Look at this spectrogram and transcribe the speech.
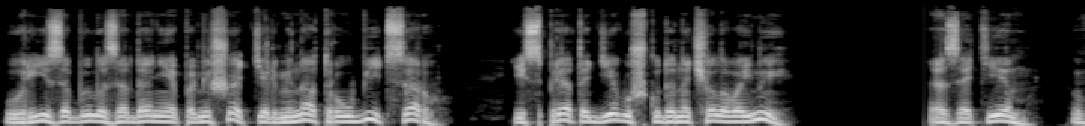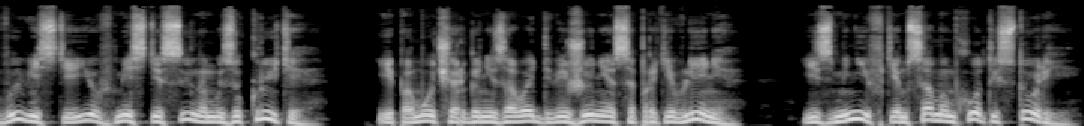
У Риза было задание помешать Терминатору убить Сару и спрятать девушку до начала войны, а затем вывести ее вместе с сыном из укрытия и помочь организовать движение сопротивления, изменив тем самым ход истории.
